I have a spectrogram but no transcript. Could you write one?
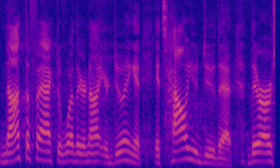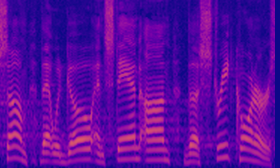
not the fact of whether or not you're doing it, it's how you do that. There are some that would go and stand on the street corners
